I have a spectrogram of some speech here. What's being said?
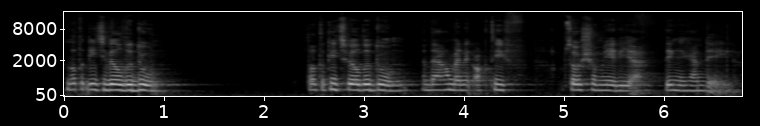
dat ik iets wilde doen. Dat ik iets wilde doen. En daarom ben ik actief op social media dingen gaan delen.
